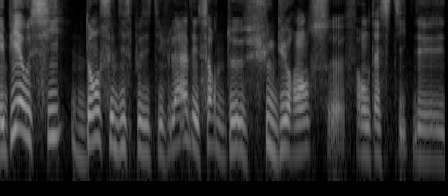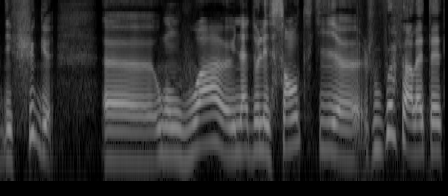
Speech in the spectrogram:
Et puis il y a aussi dans ce dispositif-là des sortes de fulgurances euh, fantastiques, des fugues. Euh, où on voit une adolescente qui, euh, je vous vois faire la tête,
